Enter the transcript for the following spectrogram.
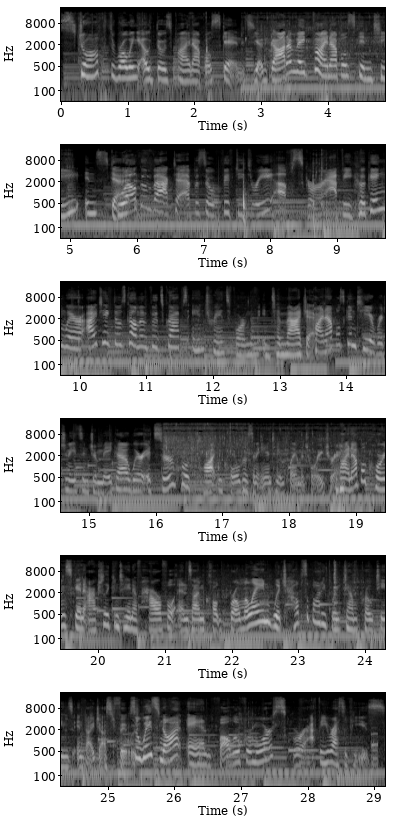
Stop throwing out those pineapple skins. You gotta make pineapple skin tea instead. Welcome back to episode 53 of Scrappy Cooking, where I take those common food scraps and transform them into magic. Pineapple skin tea originates in Jamaica, where it's served both hot and cold as an anti inflammatory drink. Pineapple corn skin actually contain a powerful enzyme called bromelain, which helps the body break down proteins and digest food. So waste not and follow for more scrappy recipes.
